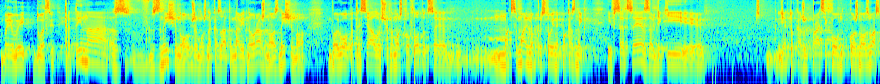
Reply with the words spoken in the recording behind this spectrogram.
бойовий досвід. третина знищеного, вже можна казати, навіть не ураженого, а знищеного бойового потенціалу Чорноморського флоту це максимально пристойний показник. І все це завдяки, як то кажуть, праці кожного з вас.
